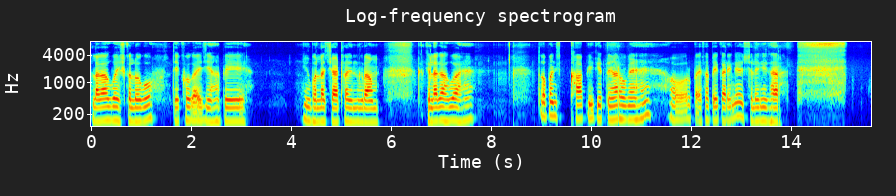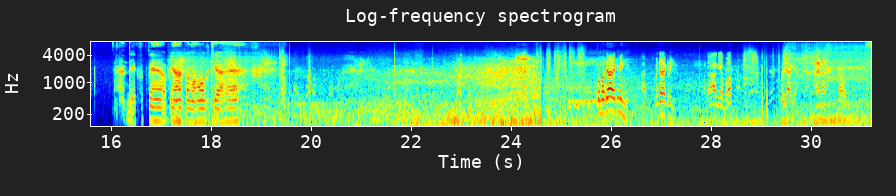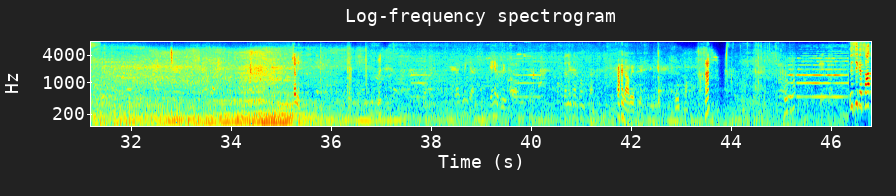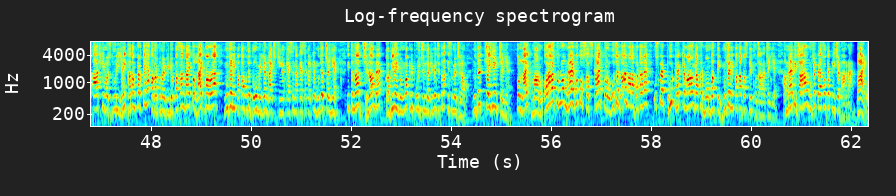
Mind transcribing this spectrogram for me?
लगा हुआ इसका लोगो। देखो गाइज़ यहाँ पे न्यू भल्ला चाट राजेंद्र ग्राम करके लगा हुआ है। तो अपन खा पी के तैयार हो गए हैं और पैसा पे करेंगे चलेंगे घर। देख सकते हैं आप यहाँ का माहौल क्या है। तो मज़ा आया कि नहीं? मज़ा आया कि नहीं? मज़ा आ गया बहुत। मज़ा आ गया। है ना? चलिए कहाँ जाओगे अपने इसी के साथ आज की मजदूरी यही खत्म करते हैं। अगर तुम्हें वीडियो पसंद आई तो लाइक मारो यार। मुझे नहीं पता मुझे दो मिलियन लाइक्स चाहिए। कैसे ना कैसे करके मुझे चाहिए। इतना जिला मैं कभी नहीं दूँगा अपनी पूरी ज़िंदगी में जितना इसमें जिला मुझे चाहिए ही चाहिए। तो लाइक मारो। और अगर तुम लोग नए हो तो सब्सक्राइब करो। वो जो लाल वाला बटन है, उस पर फूट फेंक के मारो या फिर मोमबत्ती। मुझे नहीं पता, बस क्लिक हो जाना चाहिए। अब मैं भी जा रहा हूँ, मुझे पैसों के पीछे भागना है। बाय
